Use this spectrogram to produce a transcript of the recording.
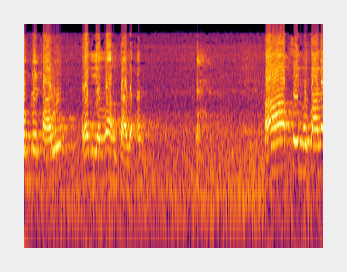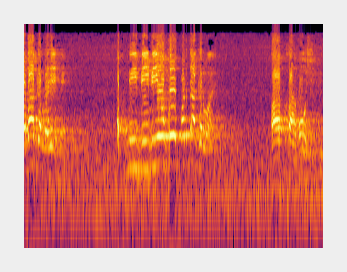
عمر فاروق رضی اللہ تعالی عنہ آپ سے مطالبہ کر رہے ہیں، اپنی بیویوں کو پردہ کروائیں۔ آپ خاموش ہیں۔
